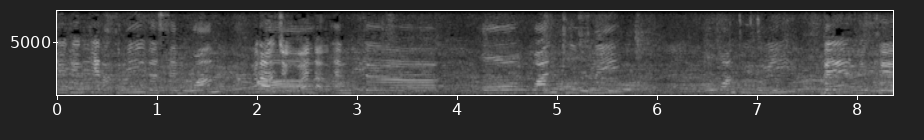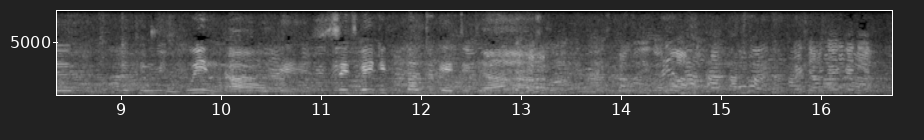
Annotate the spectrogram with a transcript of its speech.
you can get three the same one. Uh, and uh, or one, two, three, or one, two, three. Then you can you can win. Win. Oh, okay. So it's very difficult to get it. Yeah.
